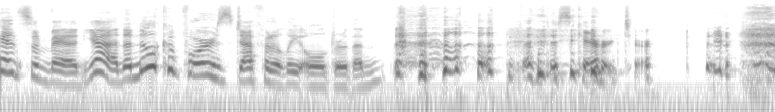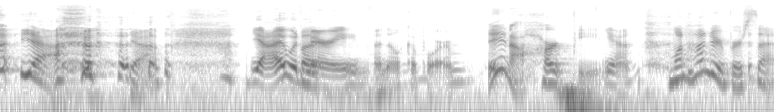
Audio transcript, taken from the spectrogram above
handsome man. Yeah, and Anil Kapoor is definitely older than, than this character. yeah. Yeah. Yeah, I would But- marry Anil Kapoor. In a heartbeat. Yeah. 100%.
